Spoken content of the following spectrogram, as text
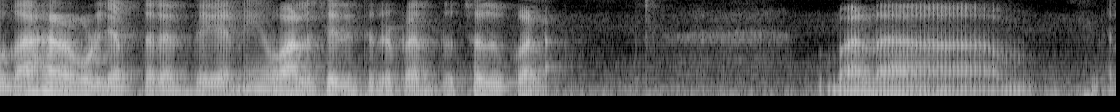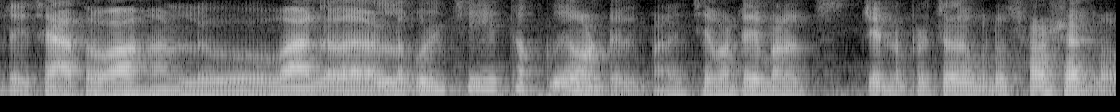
ఉదాహరణ కూడా చెప్తారు అంతేగాని వాళ్ళ చరిత్ర పెద్ద చదువుకోవాలి మన అంటే శాతవాహనులు వాళ్ళ వాళ్ళ గురించి తక్కువే ఉంటుంది మన అంటే మన చిన్నప్పుడు చదువుకున్న సోషల్లో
